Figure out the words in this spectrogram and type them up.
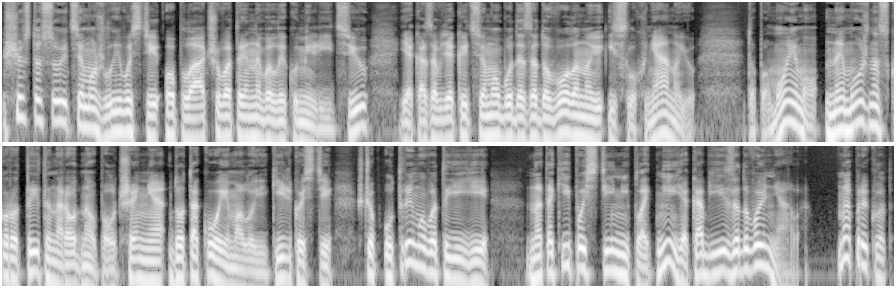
Що стосується можливості оплачувати невелику міліцію, яка завдяки цьому буде задоволеною і слухняною, то, по-моєму, не можна скоротити народне ополчення до такої малої кількості, щоб утримувати її на такій постійній платні, яка б її задовольняла. Наприклад,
